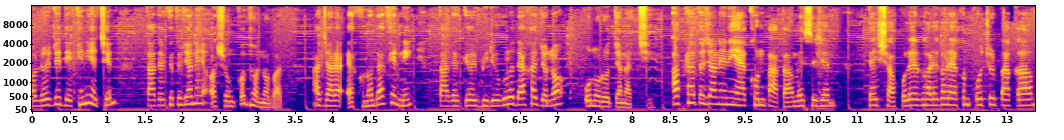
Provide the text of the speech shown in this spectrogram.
অলরেডি দেখে নিয়েছেন তাদেরকে তো জানাই অসংখ্য ধন্যবাদ। আর যারা এখনও দেখেননি, তাদেরকে ওই ভিডিওগুলো দেখার জন্য অনুরোধ জানাচ্ছি। আপনারা তো জানেনই এখন পাকা আমের সিজন তাই সকলের ঘরে ঘরে এখন প্রচুর পাকা আম।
